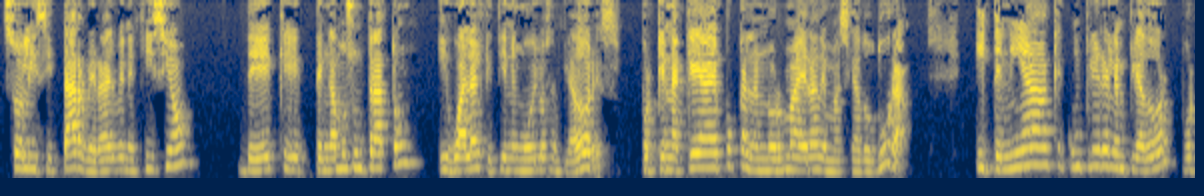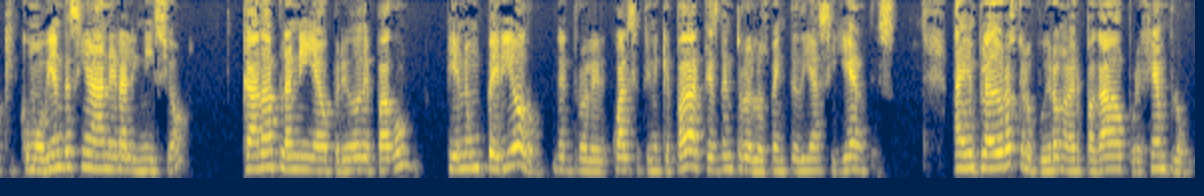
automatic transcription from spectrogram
solicitar, ¿verdad? El beneficio de que tengamos un trato igual al que tienen hoy los empleadores, porque en aquella época la norma era demasiado dura y tenía que cumplir el empleador porque, como bien decía Anel al inicio, cada planilla o periodo de pago tiene un periodo dentro del cual se tiene que pagar, que es dentro de los 20 días siguientes. Hay empleadores que lo pudieron haber pagado, por ejemplo,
